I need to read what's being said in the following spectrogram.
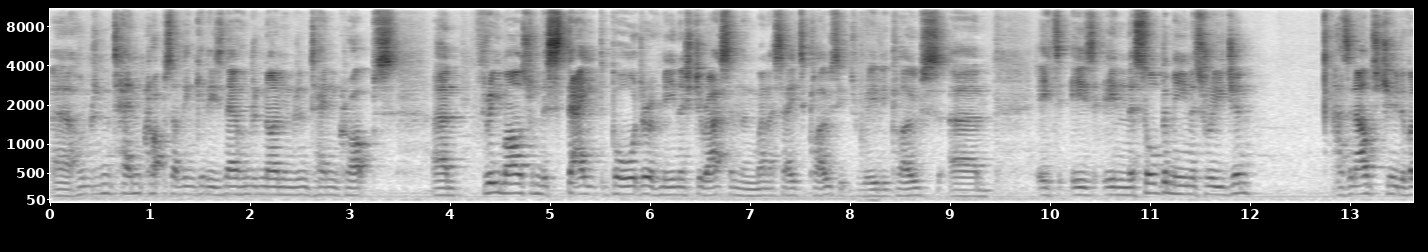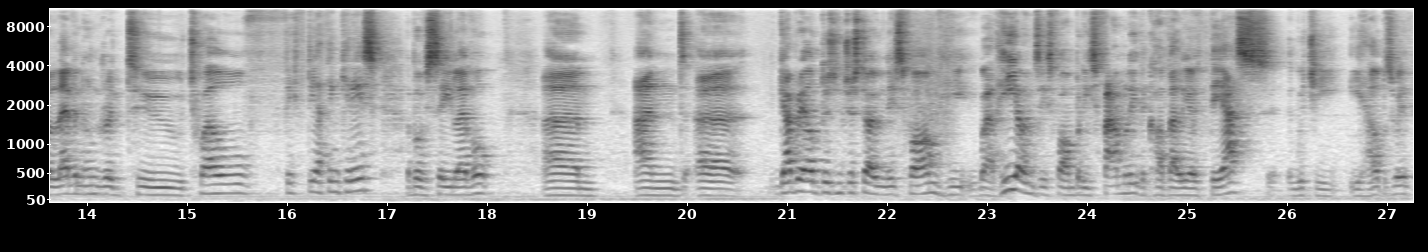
Uh, 110 crops, I think it is now, 109, 110 crops. Um, three miles from the state border of Minas Gerais, and when I say it's close, it's really close. Um, it is in the Sul de Minas region, has an altitude of 1100 to 1250, I think it is, above sea level. Um, and uh, Gabriel doesn't just own this farm. He well, he owns this farm, but his family, the Carvalho Dias, which he, he helps with,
